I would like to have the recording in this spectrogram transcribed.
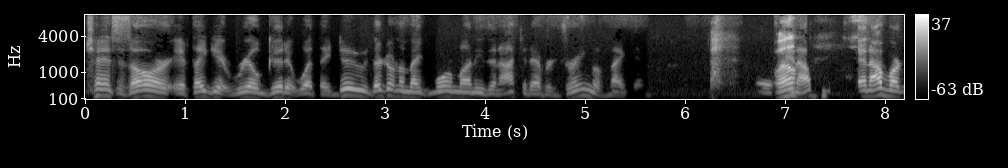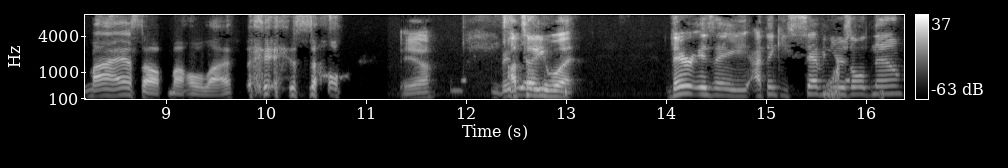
Chances are, if they get real good at what they do, they're going to make more money than I could ever dream of making. Well- and, I, and I've worked my ass off my whole life. so, Yeah. I'll tell you what. There is a I think he's 7 years old now.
